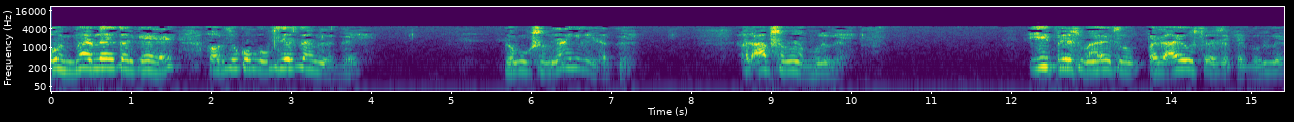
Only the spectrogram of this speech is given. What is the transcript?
वो न ले करके और लोगों को उपदेश देने लग गए। लोगों को समझाने के लिए लग गए। और आप समझना भूल गए। ये प्रेस में आए तो पहले आए उस तरह से फिर भूल गए।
